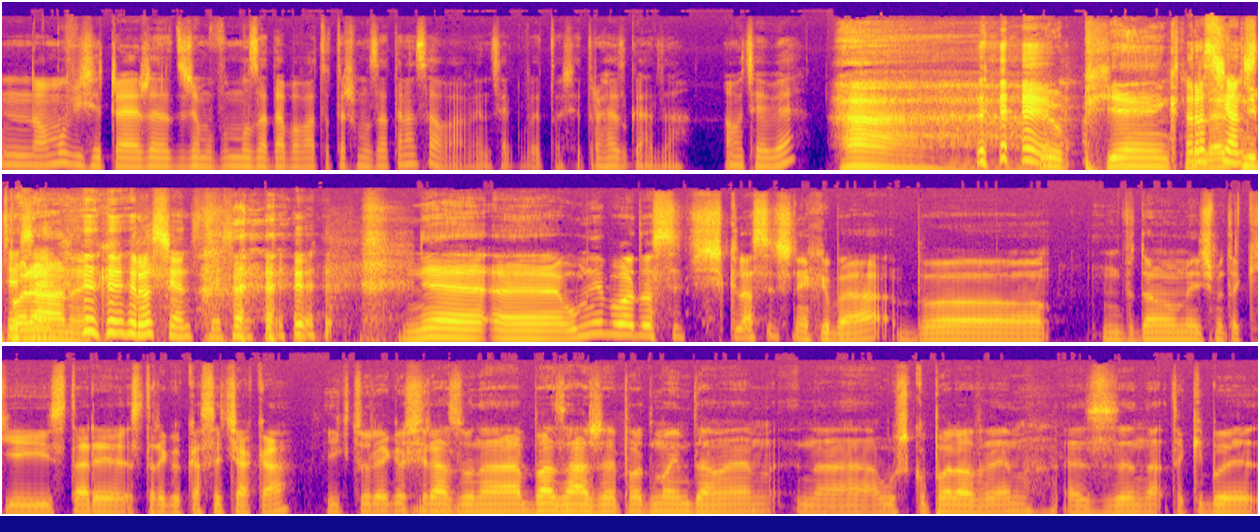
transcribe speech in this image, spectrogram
No, mówi się cze- że, że muza dubowa to też muza transowa, więc jakby to się trochę zgadza. A u ciebie? Ah, Był piękny letni poranek. się. Rozsiądźcie się. Nie, e, u mnie było dosyć klasycznie chyba, bo w domu mieliśmy taki stary, starego kaseciaka i któregoś razu na bazarze pod moim domem, na łóżku polowym, z, na, takie były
